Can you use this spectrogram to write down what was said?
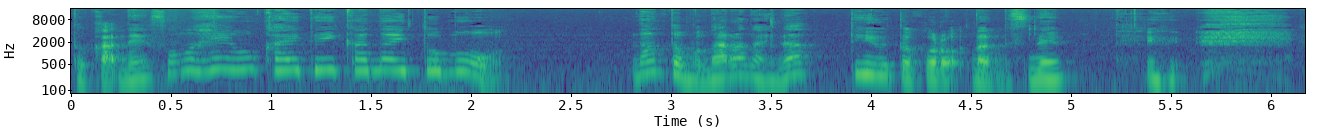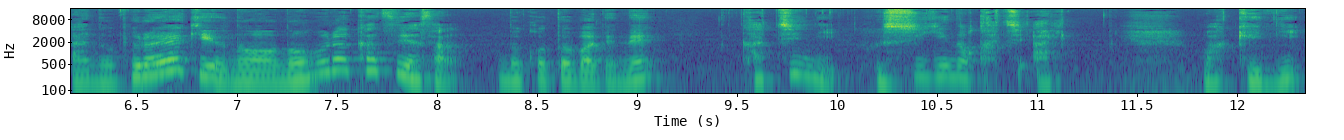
とかねその辺を変えていかないともう何ともならないなっていうところなんですね。あのプロ野球の野村克也さんの言葉でね「勝ちに不思議の勝ちあり負けに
